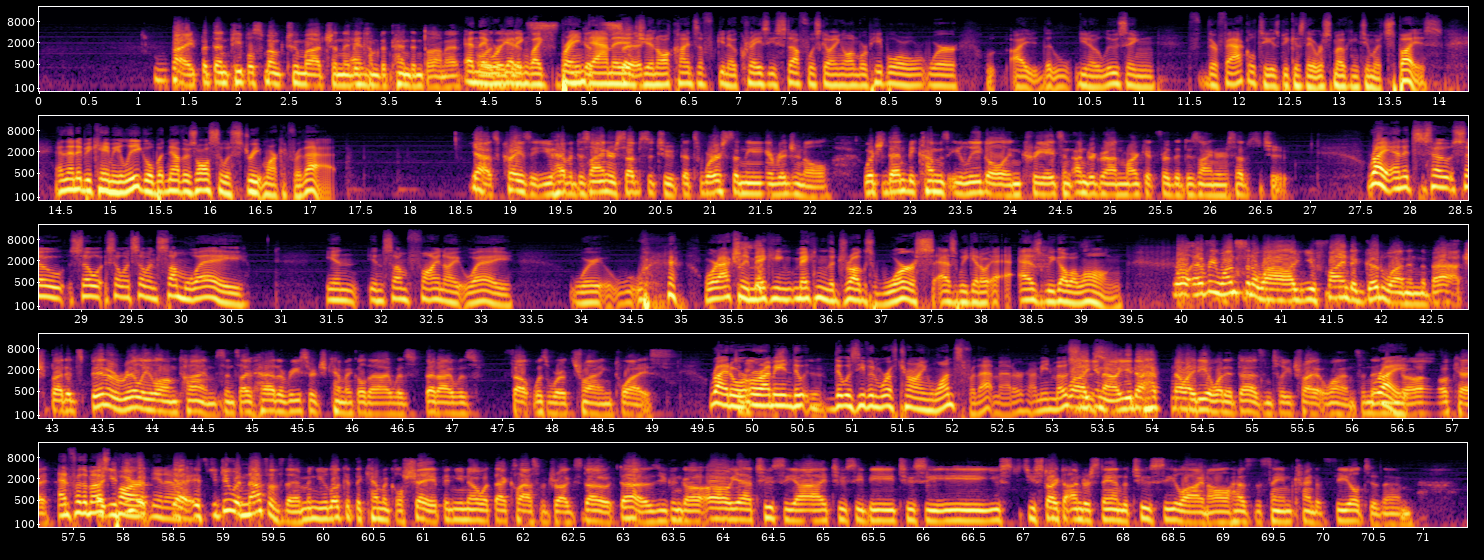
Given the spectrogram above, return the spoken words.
Right, but then people smoke too much and they and, become dependent on it, and they were they getting get, like brain damage sick. and all kinds of you know crazy stuff was going on where people were, were I you know losing their faculties because they were smoking too much spice, and then it became illegal. But now there's also a street market for that. Yeah, it's crazy. You have a designer substitute that's worse than the original, which then becomes illegal and creates an underground market for the designer substitute. Right, and it's so so so so and so in some way in in some finite way we're we're actually making making the drugs worse as we get as we go along. Well, every once in a while you find a good one in the batch, but it's been a really long time since I've had a research chemical that I was that I was felt was worth trying twice. Right, or, or I mean, th- that was even worth trying once for that matter. I mean, most. Well, you know, you don't have no idea what it does until you try it once, and then right. you go, oh, okay. And for the most part, it, you know, yeah, if you do enough of them and you look at the chemical shape and you know what that class of drugs do, does, you can go, oh yeah, two CI, two CB, two CE. You you start to understand the two C line all has the same kind of feel to them.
